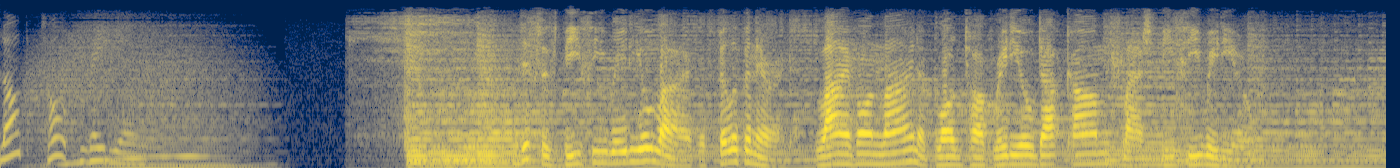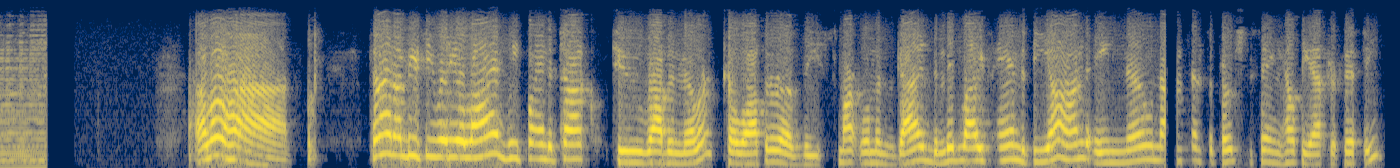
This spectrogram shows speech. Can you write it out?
Blog Talk Radio. This is BC Radio Live with Philip and Eric, live online at blogtalkradio.com slash bcradio. Aloha! Tonight on BC Radio Live, we plan to talk to Robin Miller, co-author of The Smart Woman's Guide to Midlife and Beyond, a no-nonsense approach to staying healthy after 50.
